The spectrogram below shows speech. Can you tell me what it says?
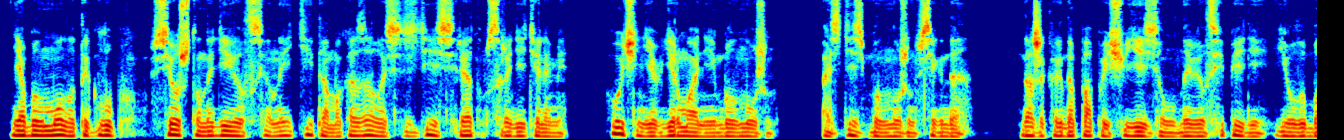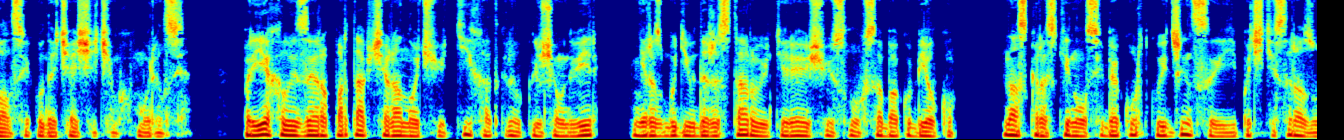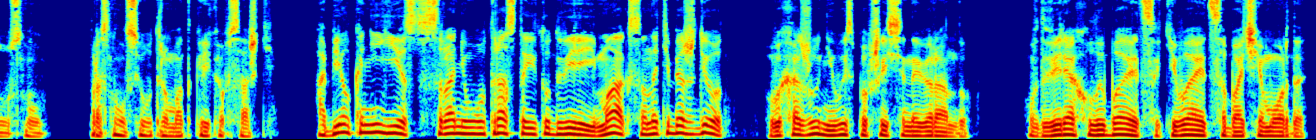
Я был молод и глуп. Все, что надеялся найти там, оказалось здесь, рядом с родителями. Очень я в Германии был нужен. А здесь был нужен всегда. Даже когда папа еще ездил на велосипеде и улыбался куда чаще, чем хмурился. Приехал из аэропорта вчера ночью, тихо открыл ключом дверь, не разбудив даже старую, теряющую слух собаку-белку, Наскоро скинул с себя куртку и джинсы и почти сразу уснул. Проснулся утром от криков Сашки. «А белка не ест, с раннего утра стоит у дверей. Макс, она тебя ждет!» Выхожу, не выспавшийся на веранду. В дверях улыбается, кивает собачья морда.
